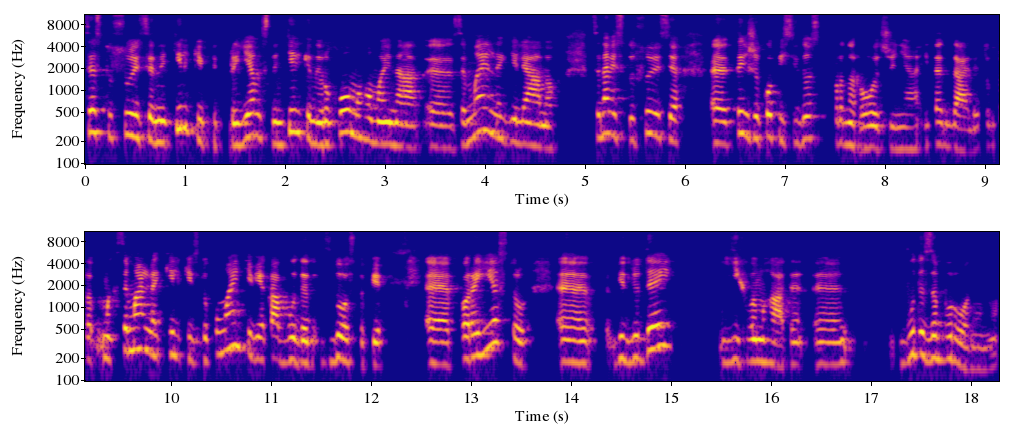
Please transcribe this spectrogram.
це стосується не тільки підприємств, не тільки нерухомого майна, е, земельних ділянок, це навіть стосується е, тих же копій свідоцтв про народження і так далі. Тобто максимальна кількість документів, яка буде в доступі е, по реєстру від людей, їх вимагати. Буде заборонено.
